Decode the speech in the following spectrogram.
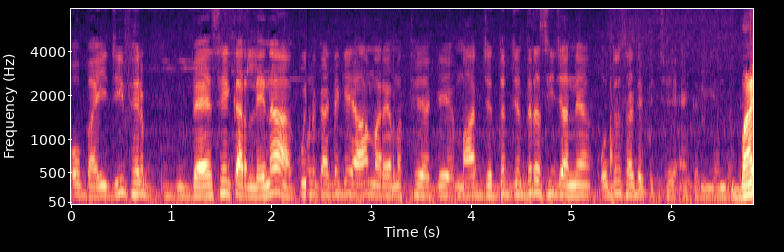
ਉਹ ਬਾਈ ਜੀ ਫਿਰ ਵੈਸੇ ਕਰ ਲੈ ਨਾ। ਕੋਈ ਕੱਢ ਕੇ ਆ ਮਾਰਿਆ ਮੱਥੇ ਅੱਗੇ। ਮਾਰ ਜਿੱਧਰ ਜਿੱਧਰ ਅਸੀਂ ਜਾਂਦੇ ਆ ਉਧਰ ਸਾਡੇ ਪਿੱਛੇ ਐ ਕਰੀ ਜਾਂਦਾ।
